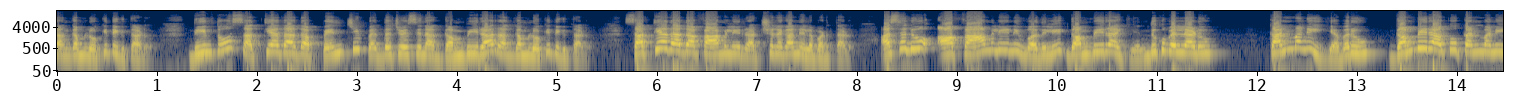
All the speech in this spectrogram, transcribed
రంగంలోకి దిగుతాడు. దీంతో సత్యదాద పెంచి పెద్ద చేసిన గంభీర రంగంలోకి దిగుతాడు. సత్యదాద ఫ్యామిలీ రక్షణగా నిలబడతాడు. అసలు ఆ ఫ్యామిలీని వదిలి గంభీర ఎందుకు వెళ్ళాడు? కన్మణి ఎవరు? గంభీరాకు కన్మణి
